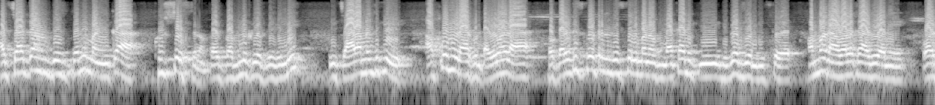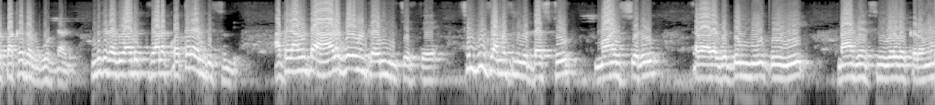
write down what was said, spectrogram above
అది చేద్దాం ఉద్దేశంతోనే మనం ఇంకా కృషి చేస్తున్నాం. పబ్లిక్లోకి వెళ్ళి ఇది చాలా మందికి అపోహ లేకుండా ఇవాళ ఒక ఎలక్ట్రిక్ స్కూటర్ తీసుకెళ్ళి మనం ఒక మెకానిక్ రిపేర్ చేయని ఇస్తే అమ్మ నా వల్ల కాదు అని వాడు పక్క తప్పుకుంటున్నాడు. ఎందుకంటే అది వాడికి చాలా కొత్తగా అనిపిస్తుంది. అట్లా కాకుండా వాళ్ళకు కూడా మనం ట్రైనింగ్ ఇచ్చేస్తే సింపుల్ సమస్యలు డస్ట్ మాయిశ్చరు తర్వాత దుమ్ము ధూళి మ్యాగ్నెట్స్ వేడెక్కడము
